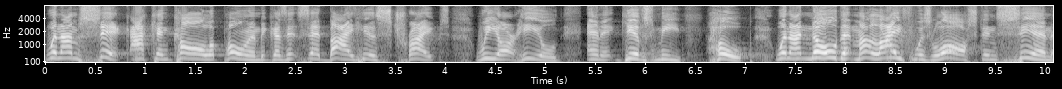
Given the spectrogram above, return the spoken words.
When I'm sick, I can call upon him because it said, by his stripes we are healed, and it gives me hope. When I know that my life was lost in sin,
